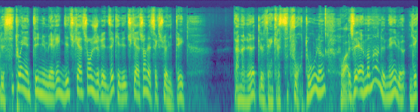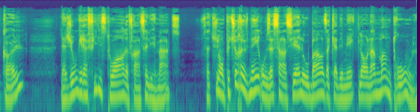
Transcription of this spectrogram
de citoyenneté numérique, d'éducation juridique et d'éducation de la sexualité. T'as une minute, c'est un Christy de fourre-tout, là. À un moment donné, l'école, la géographie, l'histoire, le français, les maths, ça, on peut-tu revenir aux essentiels, aux bases académiques? Là, on en demande trop, là.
